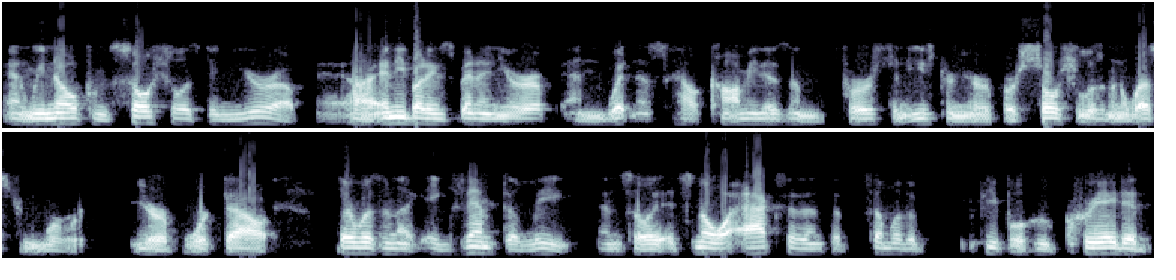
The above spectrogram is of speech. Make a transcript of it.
And we know from socialists in Europe, uh, anybody who's been in Europe and witnessed how communism first in Eastern Europe or socialism in Western Europe worked out, there was an exempt elite. And so it's no accident that some of the people who created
